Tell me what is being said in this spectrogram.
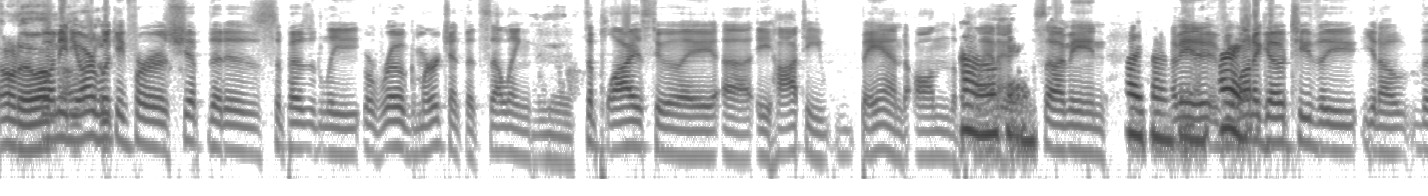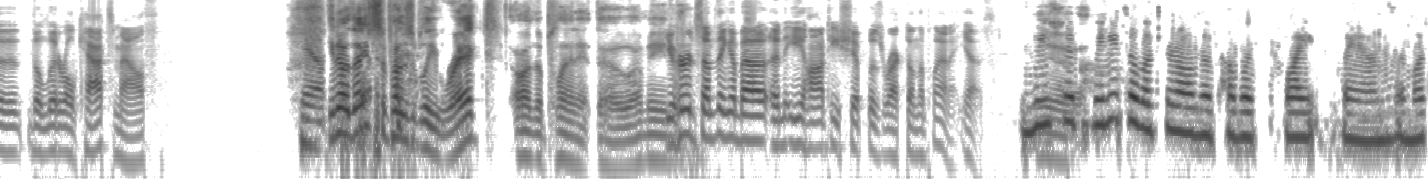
I don't know. Well, I I'm- mean, you are I'm- looking for a ship that is supposedly a rogue merchant that's selling yeah. supplies to a uh, Ihatei band on the planet. Oh, planet. okay. So I mean, probably found I mean, them. if All you right. want to go to the, you know, the the literal cat's mouth, Yeah. You know, they supposedly wrecked on the planet, though. I mean, you heard something about an Ihatei ship was wrecked on the planet. Yes. We Yeah. should. We need to look through all the public flight plans and look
